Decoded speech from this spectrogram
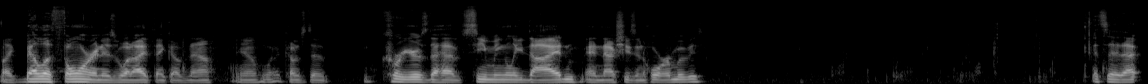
like Bella Thorne is what I think of now. You know, when it comes to careers that have seemingly died, and now she's in horror movies. Let's say that.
